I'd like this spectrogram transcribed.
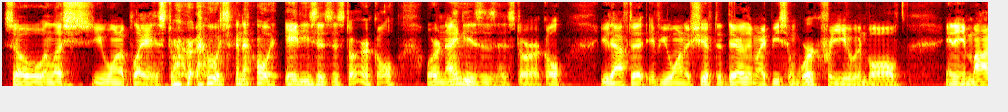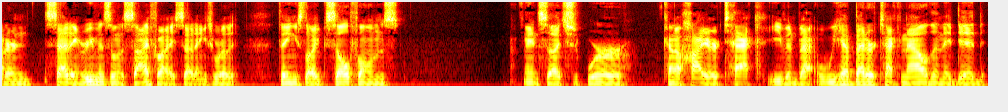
So unless you want to play a historical, which now 80s is historical or 90s is historical, you'd have to, if you want to shift it there, there might be some work for you involved in a modern setting or even some of the sci-fi settings where things like cell phones and such were kind of higher tech even back. We have better tech now than they did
